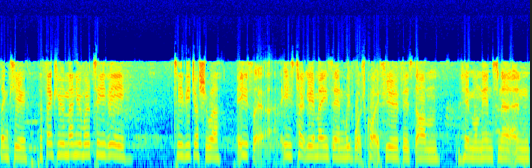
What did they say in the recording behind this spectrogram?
Thank you. Thank you Emmanuel TV, TB Joshua. He's, uh, he's totally amazing. We've watched quite a few of his, um, him on the internet and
